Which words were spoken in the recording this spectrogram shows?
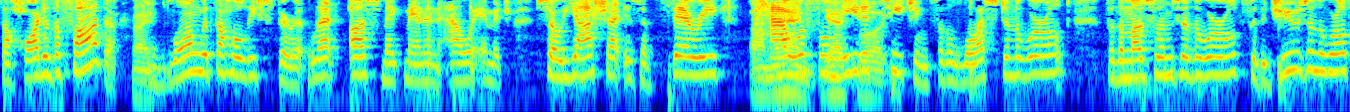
the heart of the Father, Right. along with the Holy Spirit. Let us make man in our image. So Yasha is a very Amen. powerful, Yes, needed Lord. teaching for the lost in the world, for the Muslims in the world, for the Jews in the world,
